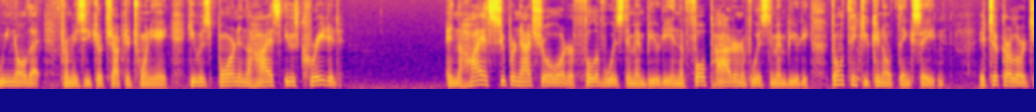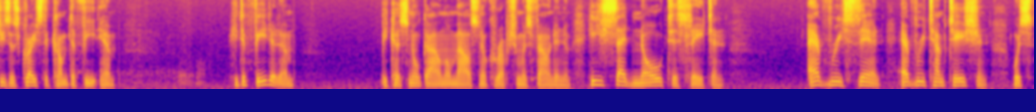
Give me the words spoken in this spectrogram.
We know that from Ezekiel chapter 28. He was born in the highest, he was created in the highest supernatural order, full of wisdom and beauty, in the full pattern of wisdom and beauty. Don't think you can outthink Satan. It took our Lord Jesus Christ to come defeat him. He defeated him because no guile, no malice, no corruption was found in him. He said no to Satan. Every sin, every temptation was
